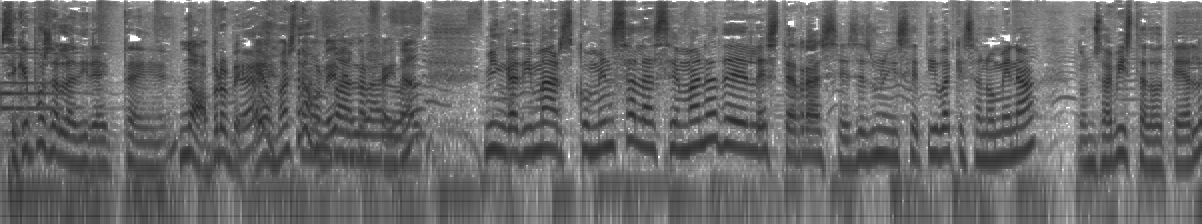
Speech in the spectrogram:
Sí que he posat la directa, eh? No, però bé, home, està molt bé, Val, anem per val, feina. val. Vinga, dimarts comença la Setmana de les Terrasses. És una iniciativa que s'anomena doncs, a vista d'hotel.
